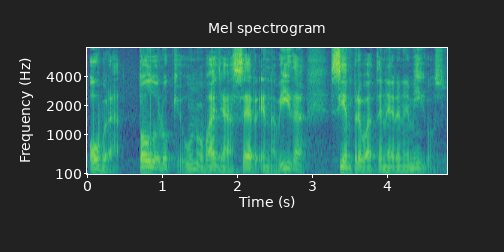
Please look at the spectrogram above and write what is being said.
obra, todo lo que uno vaya a hacer en la vida, siempre va a tener enemigos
